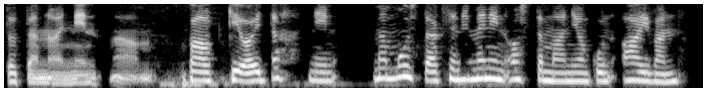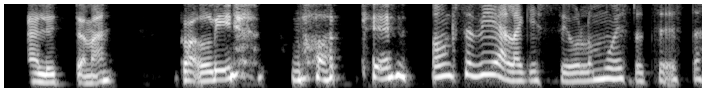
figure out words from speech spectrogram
tota noin, niin, ähm, palkkioita. Niin mä muistaakseni menin ostamaan jonkun aivan älyttömän kalliin vaatteen. Onko se vieläkin sinulla? Muistat sitä?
